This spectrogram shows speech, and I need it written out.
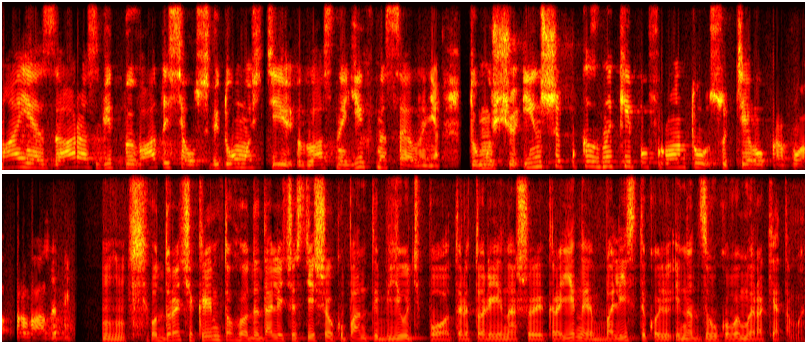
має зараз відбиватися у свідомості власне їх населення, тому що інші показники по фронту суттєво провалені. Угу. От, до речі, крім того, дедалі частіше окупанти б'ють по території нашої країни балістикою і надзвуковими ракетами.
